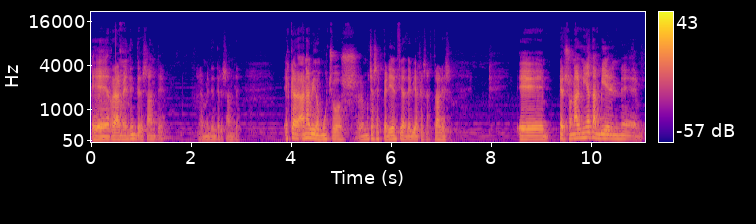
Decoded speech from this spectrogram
eh, realmente interesante. Realmente interesante. Es que han habido muchos, muchas experiencias de viajes astrales. personal mía también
